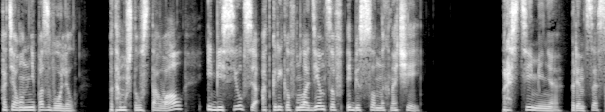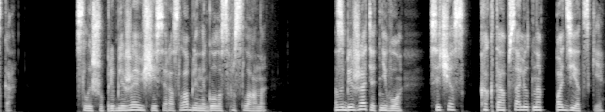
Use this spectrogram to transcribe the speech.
хотя он не позволил, потому что уставал и бесился от криков младенцев и бессонных ночей. «Прости меня, принцесска!» Слышу приближающийся расслабленный голос Руслана. Сбежать от него сейчас как-то абсолютно по-детски.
